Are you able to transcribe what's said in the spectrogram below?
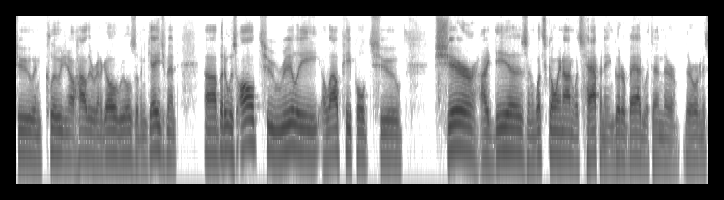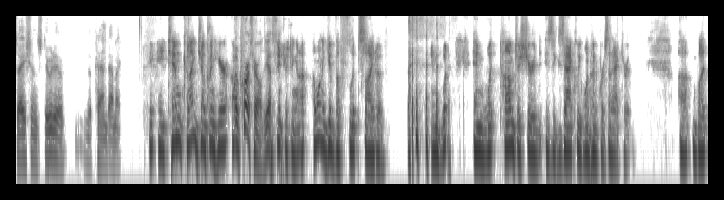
to include, you know, how they were going to go, rules of engagement. Uh, but it was all to really allow people to share ideas and what's going on, what's happening, good or bad, within their their organizations due to the pandemic. Hey, hey Tim, can I jump in here? Of course, Harold. Yes, it's interesting. I, I want to give the flip side of and what and what Tom just shared is exactly 100% accurate. Uh, but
